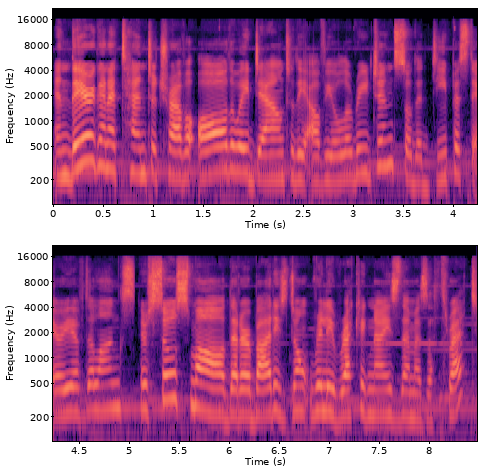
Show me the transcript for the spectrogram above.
And they're going to tend to travel all the way down to the alveolar region, so the deepest area of the lungs. They're so small that our bodies don't really recognize them as a threat.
